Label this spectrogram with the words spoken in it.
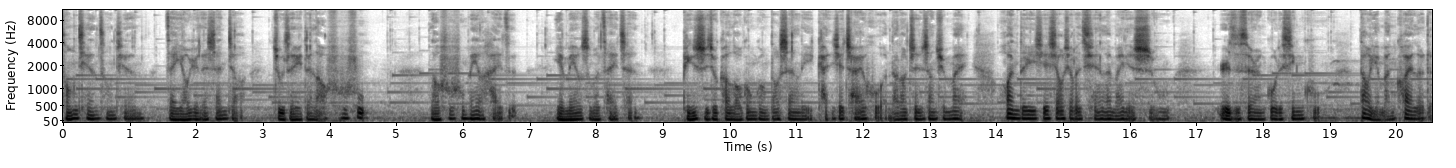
从前，从前，在遥远的山脚，住着一对老夫妇。老夫妇没有孩子，也没有什么财产，平时就靠老公公到山里砍一些柴火，拿到镇上去卖，换得一些小小的钱来买点食物。日子虽然过得辛苦，倒也蛮快乐的。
